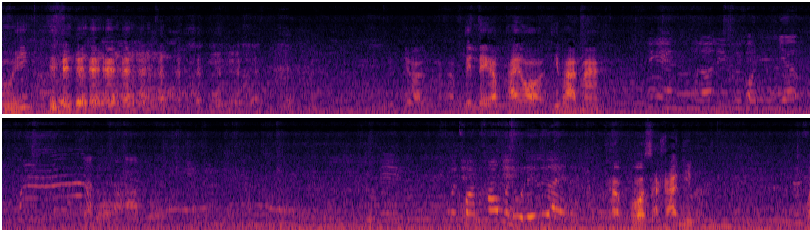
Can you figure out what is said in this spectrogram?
อุ้ยสุดยอดนะครับเป็นไงครับคล้ายอ้อที่ผ่านมานี่ไงดูแล้วรีวิวคนเยอะมากสนุกครับผมคนเข้ามาดูเรื่อยๆเลยค่ะครับเพราะว่าสาขานี้ไหว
